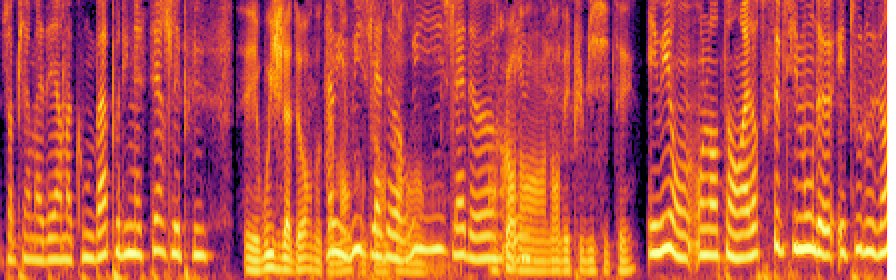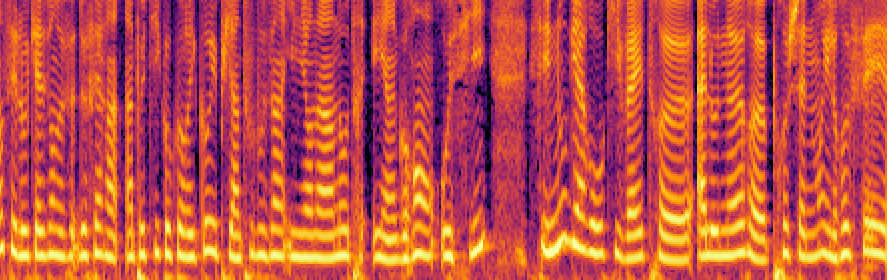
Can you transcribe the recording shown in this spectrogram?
Jean-Pierre Madère, Macumba, Pauline Esther, je l'ai plus. C'est oui, je l'adore Ah notamment. oui, oui, qu'on je l'adore. Oui, je l'adore. Encore oui. dans, des publicités. Et oui, on, on l'entend. Alors tout ce petit monde est toulousain, c'est l'occasion de, de faire un, un petit cocorico. Et puis un toulousain, il y en a un autre et un grand aussi. C'est Nougaro qui va être euh, à l'honneur euh, prochainement. Il refait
